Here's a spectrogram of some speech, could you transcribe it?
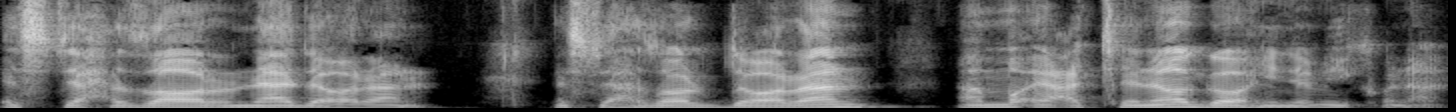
استحضار ندارن. استحضار دارن اما اعتنا گاهی نمی‌کنن.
